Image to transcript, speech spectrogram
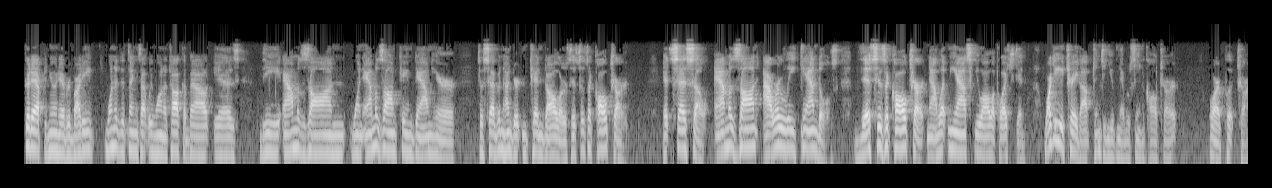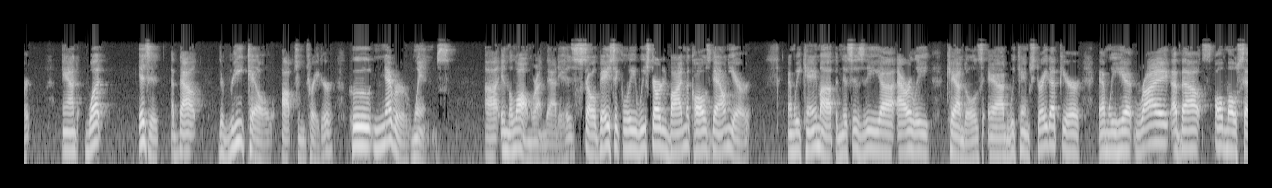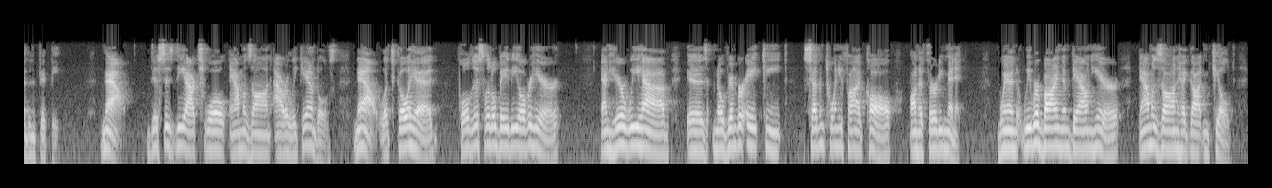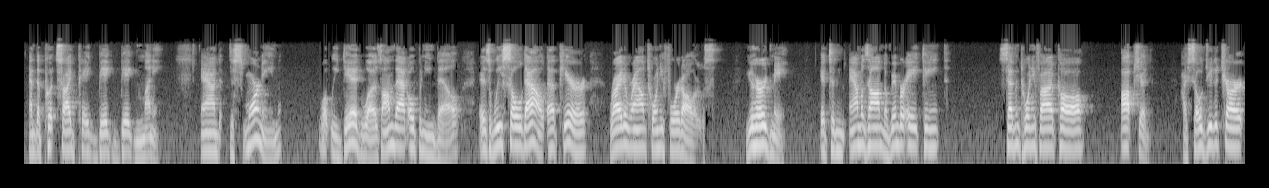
Good afternoon, everybody. One of the things that we want to talk about is the Amazon, when Amazon came down here to $710. This is a call chart. It says so. Amazon hourly candles. This is a call chart. Now, let me ask you all a question. Why do you trade options and you've never seen a call chart or a put chart? And what is it about the retail option trader who never wins? Uh, in the long run, that is. So basically, we started buying the calls down here, and we came up, and this is the uh, hourly candles, and we came straight up here, and we hit right about almost 750. Now, this is the actual Amazon hourly candles. Now, let's go ahead, pull this little baby over here, and here we have is November 18th, 725 call on a 30 minute. When we were buying them down here, Amazon had gotten killed and the put side paid big, big money. And this morning, what we did was on that opening bell is we sold out up here right around $24. You heard me. It's an Amazon November 18th, 725 call option. I sold you the chart.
